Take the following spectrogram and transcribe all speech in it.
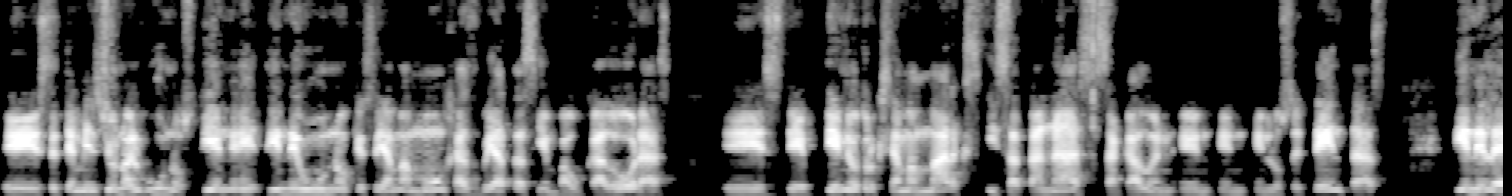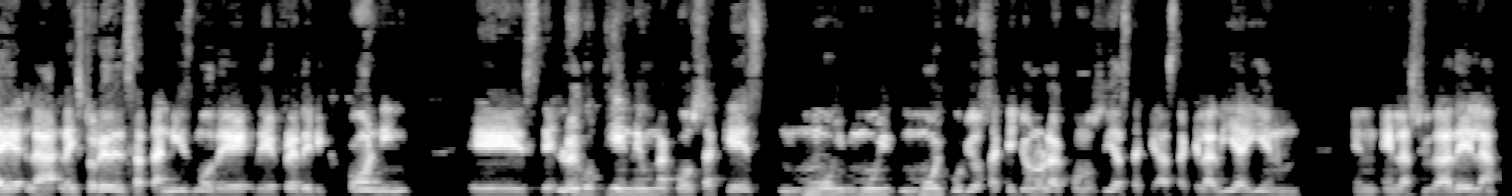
Eh, se te menciono algunos. Tiene, tiene uno que se llama Monjas Beatas y Embaucadoras. Este, tiene otro que se llama Marx y Satanás, sacado en, los setentas. Tiene la, historia del satanismo de, de Frederick Conning. Este, luego tiene una cosa que es muy, muy, muy curiosa, que yo no la conocí hasta que, hasta que la vi ahí en, en, la Ciudadela,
